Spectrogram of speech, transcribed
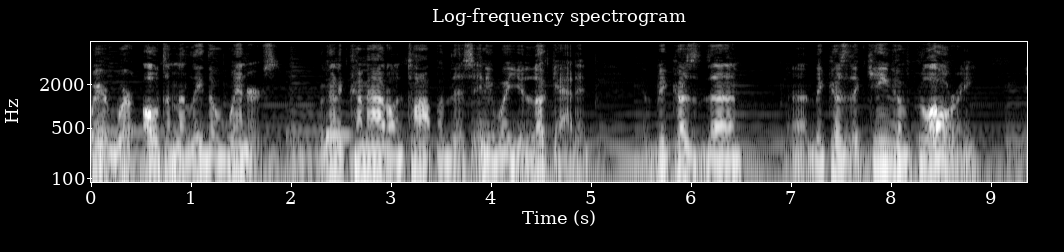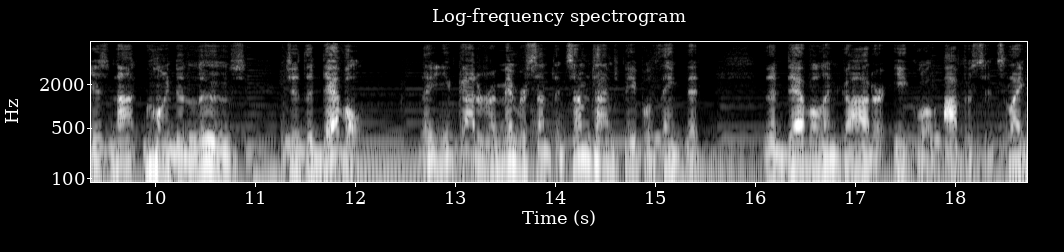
We're we're ultimately the winners. We're going to come out on top of this any way you look at it, because the uh, because the King of Glory is not going to lose to the devil. You've got to remember something. Sometimes people think that the devil and God are equal opposites, like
